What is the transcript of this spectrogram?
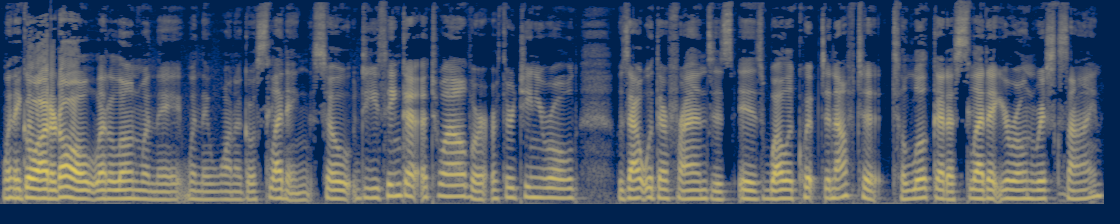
when they go out at all, let alone when they when they want to go sledding. So do you think a, a 12 or, or 13 year old who's out with their friends is, is well equipped enough to, to look at a sled at your own risk sign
